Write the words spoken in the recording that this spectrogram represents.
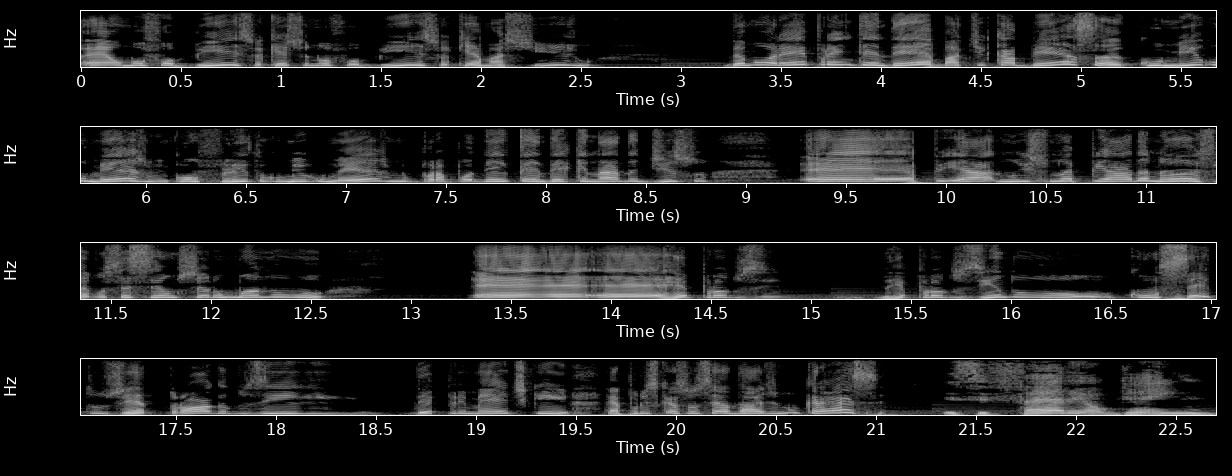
é homofobia, isso aqui é xenofobia, isso aqui é machismo. Demorei para entender, bati cabeça comigo mesmo, em conflito comigo mesmo, para poder entender que nada disso é piada. Isso não é piada, não. Isso é você ser um ser humano é, é, é reproduzindo, reproduzindo conceitos retrógrados e deprimentes, que é por isso que a sociedade não cresce. E se fere alguém,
